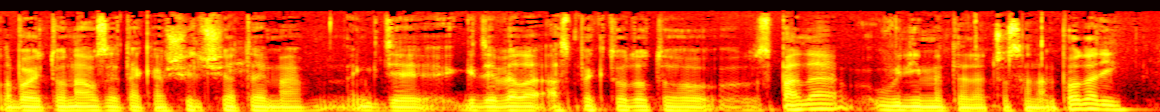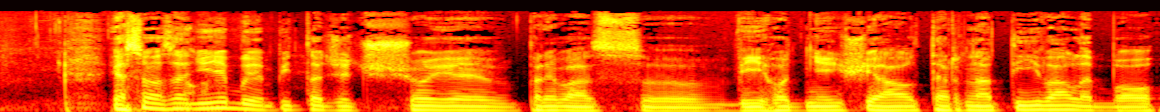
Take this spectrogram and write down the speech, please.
lebo je to naozaj taká širšia téma, kde, kde veľa aspektov do toho spada. Uvidíme teda, čo sa nám podarí. Ja sa vás ani nebudem pýtať, že čo je pre vás e, výhodnejšia alternatíva, lebo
